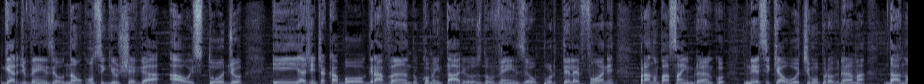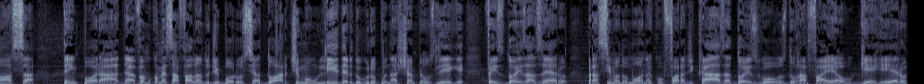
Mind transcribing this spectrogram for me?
Gerd Wenzel não conseguiu chegar ao estúdio e a gente acabou gravando comentários do Wenzel por telefone para não passar em branco nesse que é o último programa da nossa temporada. Vamos começar falando de Borussia Dortmund, líder do grupo na Champions League, fez 2 a 0 para cima do Mônaco fora de casa, dois gols do Rafael Guerreiro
